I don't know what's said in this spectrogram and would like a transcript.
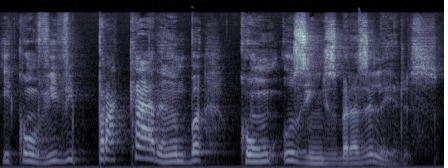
e convive pra caramba com os índios brasileiros.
